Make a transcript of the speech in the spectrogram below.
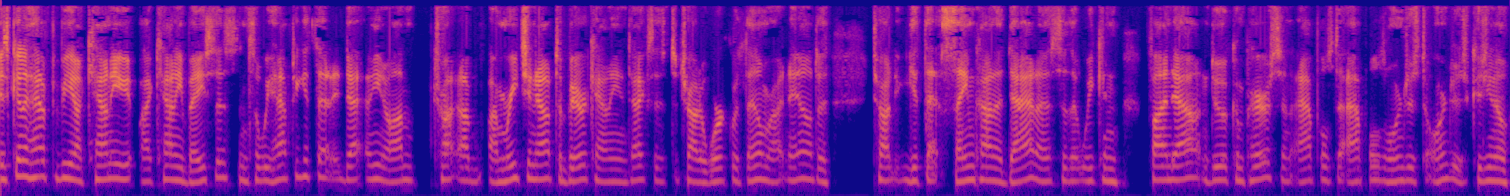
It's going to have to be a county by county basis, and so we have to get that. You know, I'm trying. I'm, I'm reaching out to Bexar County in Texas to try to work with them right now to try to get that same kind of data so that we can find out and do a comparison, apples to apples, oranges to oranges. Because you know,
